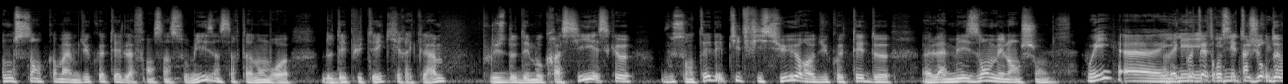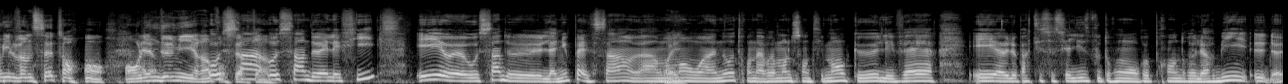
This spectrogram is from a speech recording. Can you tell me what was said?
on sent quand même du côté de la France insoumise un certain nombre de députés qui réclament plus de démocratie. Est-ce que vous sentez des petites fissures du côté de la maison Mélenchon? Oui. Euh, Avec peut-être aussi toujours 2027 en, en, en ligne de mire hein, au pour sein, certains. Au sein de LFI et euh, au sein de la NUPES. Hein, à un oui. moment ou à un autre, on a vraiment le sentiment que les Verts et euh, le Parti Socialiste voudront reprendre leur bille, euh,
